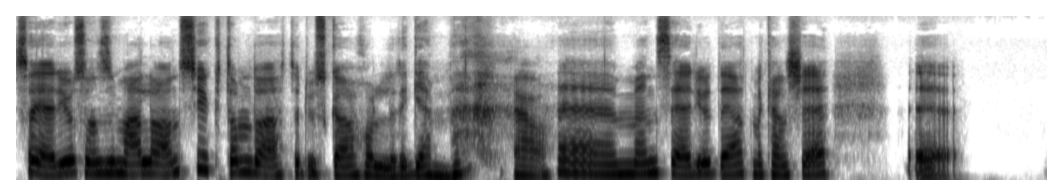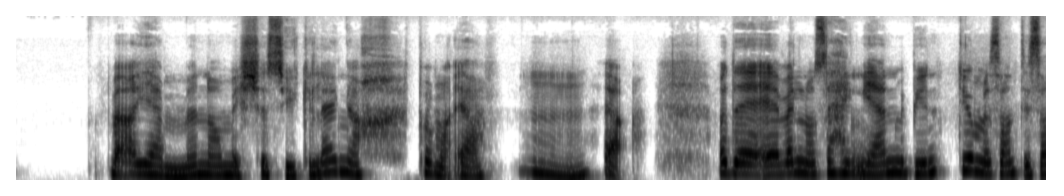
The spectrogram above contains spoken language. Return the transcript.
så er det jo sånn som all annen sykdom, da, at du skal holde deg hjemme. Ja. Eh, men så er det jo det at vi kanskje eh, være hjemme når vi ikke er syke lenger. På, en ja. Mm. Ja. Og det er vel noe som henger igjen. Vi begynte jo med sant, disse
